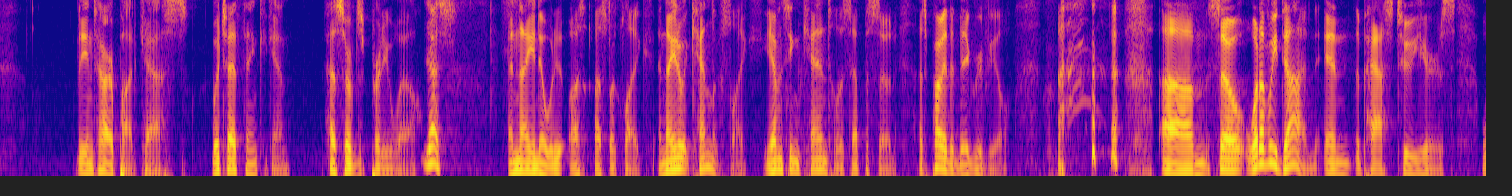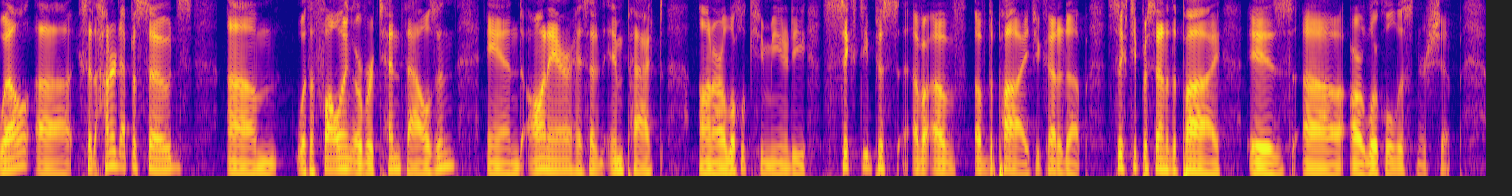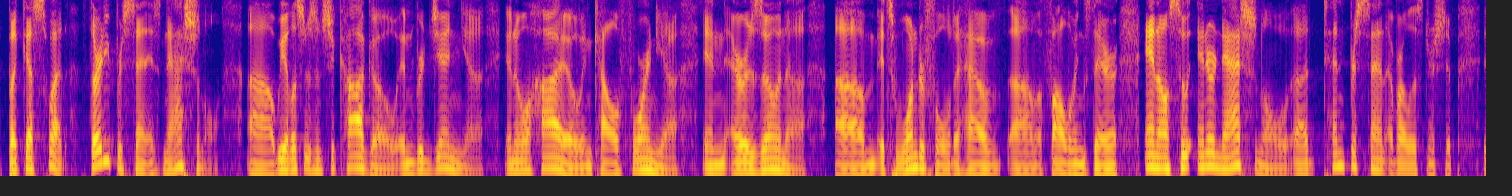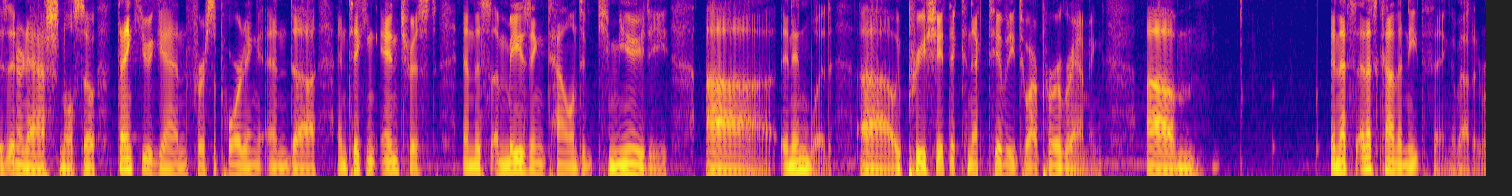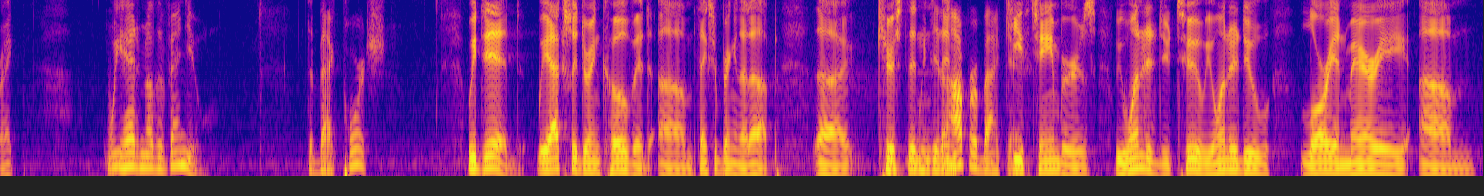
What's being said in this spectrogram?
the entire podcast, which I think again has served us pretty well. Yes. And now you know what us, us look like. And now you know what Ken looks like. You haven't seen Ken until this episode. That's probably the big reveal. um, so, what have we done in the past two years? Well, uh, I said 100 episodes um, with a following over 10,000, and on air has had an impact on our local community. 60% of, of, of the pie, if you cut it up, 60% of the pie is uh, our local listenership. But guess what? 30% is national. Uh, we have listeners in Chicago, in Virginia, in Ohio, in California, in Arizona. Um, it's wonderful to have um, followings there and also international. Uh, 10% of our listenership is international. So thank you again for supporting and, uh, and taking interest in this amazing, talented community uh, in Inwood. Uh, we appreciate the connectivity to our programming. Um, and that's and that's kind of the neat thing about it, right? We had another venue, the back porch. We did. We actually during COVID. Um, thanks for bringing that up. Uh, Kirsten, we did an opera back there. Keith Chambers. We wanted to do two. We wanted to do Laurie and Mary. Um,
